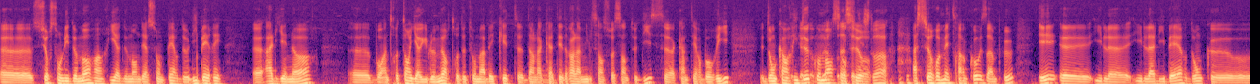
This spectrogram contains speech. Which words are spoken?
euh, sur son lit de mort, Henri a demandé à son père de libérer euh, Aliénor. Euh, bon, entre-temps, il y a eu le meurtre de Thomas Becket dans la mmh. cathédrale en 1170 à Canterbury. Donc Henri II commence à se, à se remettre en cause un peu et euh, il, euh, il, la libère donc, euh,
